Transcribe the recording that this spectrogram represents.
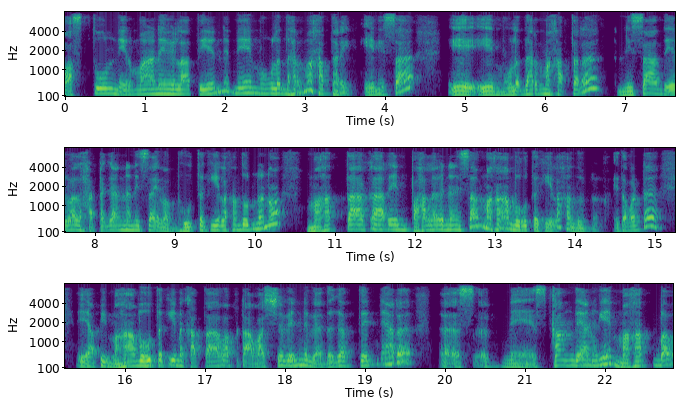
වස්තුන් නිර්මාණය වෙලා තියෙන්නේ මේ මූල ධර්ම හතරෙන්. ඒ නිසා ඒ ඒ මූලධර්ම හතර නිසා දේවල් හටගන්න නිසා ඒවා භූත කියලා හඳුන්වනවා මහත් ආකාරයෙන් පහළ වෙන නිසා මහා භූත කියලා හඳුන්වනවා. එතකොට ඒ අපි මහා භූත කියන කතාව අපිට අවශ්‍ය වෙන්නේ වැදගත් වෙන්නේ අර මේ ස්කන්ධයන්ගේ මහත් බව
